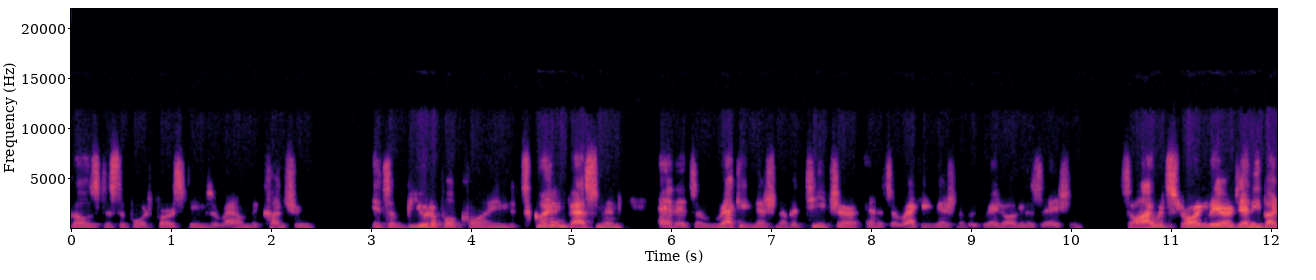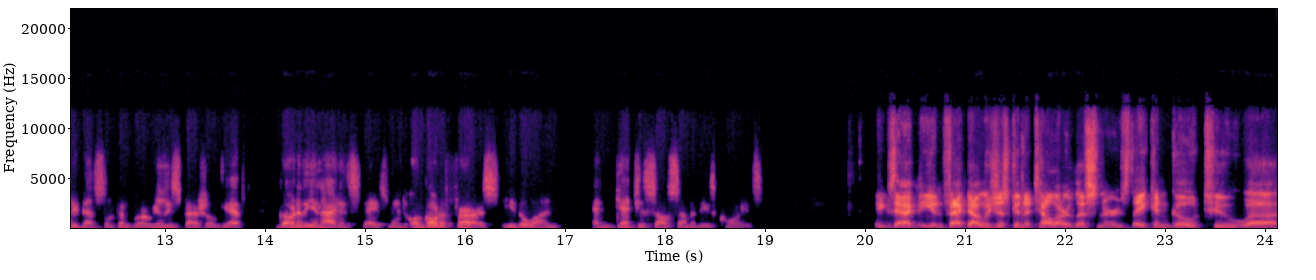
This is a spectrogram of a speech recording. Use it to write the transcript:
goes to support first teams around the country. It's a beautiful coin, it's good investment, and it's a recognition of a teacher and it's a recognition of a great organization. So I would strongly urge anybody that's looking for a really special gift, go to the United States Mint or go to First, either one, and get yourself some of these coins. Exactly. In fact, I was just going to tell our listeners they can go to uh,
